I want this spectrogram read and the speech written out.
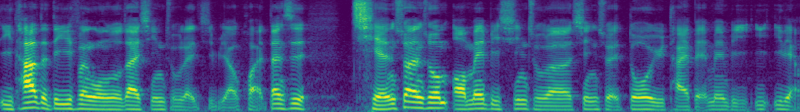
以他的第一份工作在新竹累积比较快，但是钱虽然说哦，maybe 新竹的薪水多于台北，maybe 一一两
